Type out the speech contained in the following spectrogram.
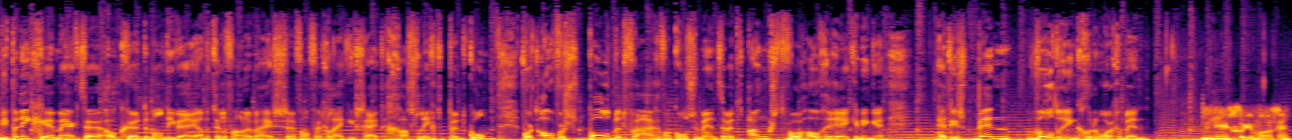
Die paniek eh, merkte ook eh, de man die wij aan de telefoon hebben. Hij is eh, van vergelijkingssite gaslicht.com. Wordt overspoeld met vragen van consumenten met angst voor hoge rekeningen. Het is Ben Woldering. Goedemorgen, Ben. Goedemorgen.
